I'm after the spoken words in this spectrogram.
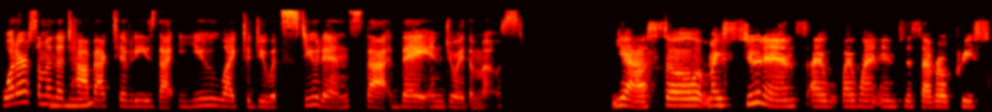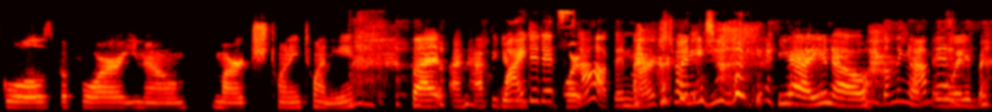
What are some of the mm-hmm. top activities that you like to do with students that they enjoy the most? Yeah, so my students, I, I went into several preschools before, you know, March 2020, but I'm happy to. Why did it stop in March 2020? yeah, you know, something, something happened way,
